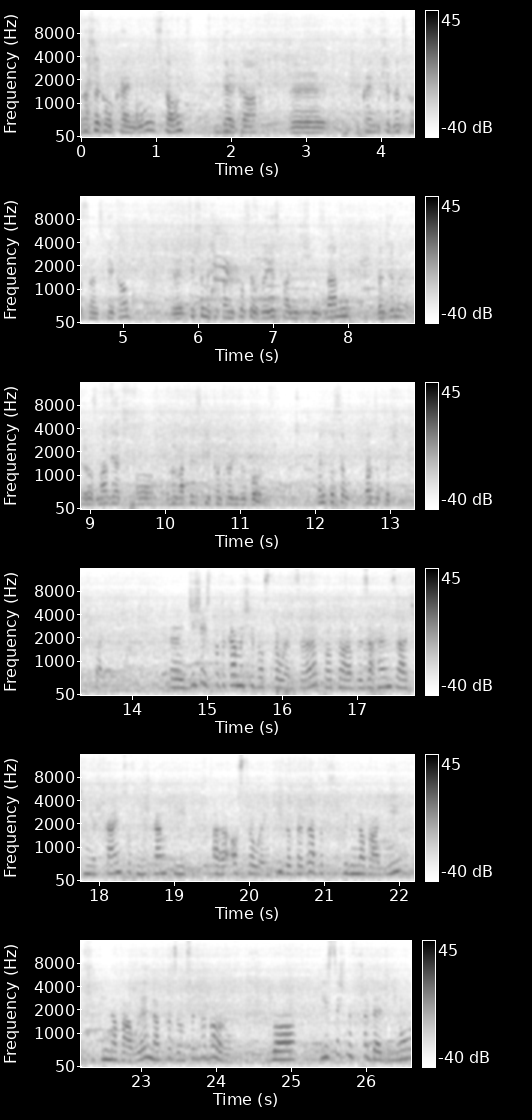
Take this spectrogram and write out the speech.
z naszego okręgu, stąd liderka e, okręgu Siedlecko-Ostręckiego. E, Cieszymy się Pani poseł, że jest Pani dzisiaj z nami. Będziemy rozmawiać o obywatelskiej kontroli wyborów. Pani poseł, bardzo prosimy. E, Dzisiaj spotykamy się w Ostrołęce po to, aby zachęcać mieszkańców, mieszkanki e, Ostrołęki do tego, aby przypilnowali, przypilnowały nadchodzących wyborów, bo jesteśmy w przededniu,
